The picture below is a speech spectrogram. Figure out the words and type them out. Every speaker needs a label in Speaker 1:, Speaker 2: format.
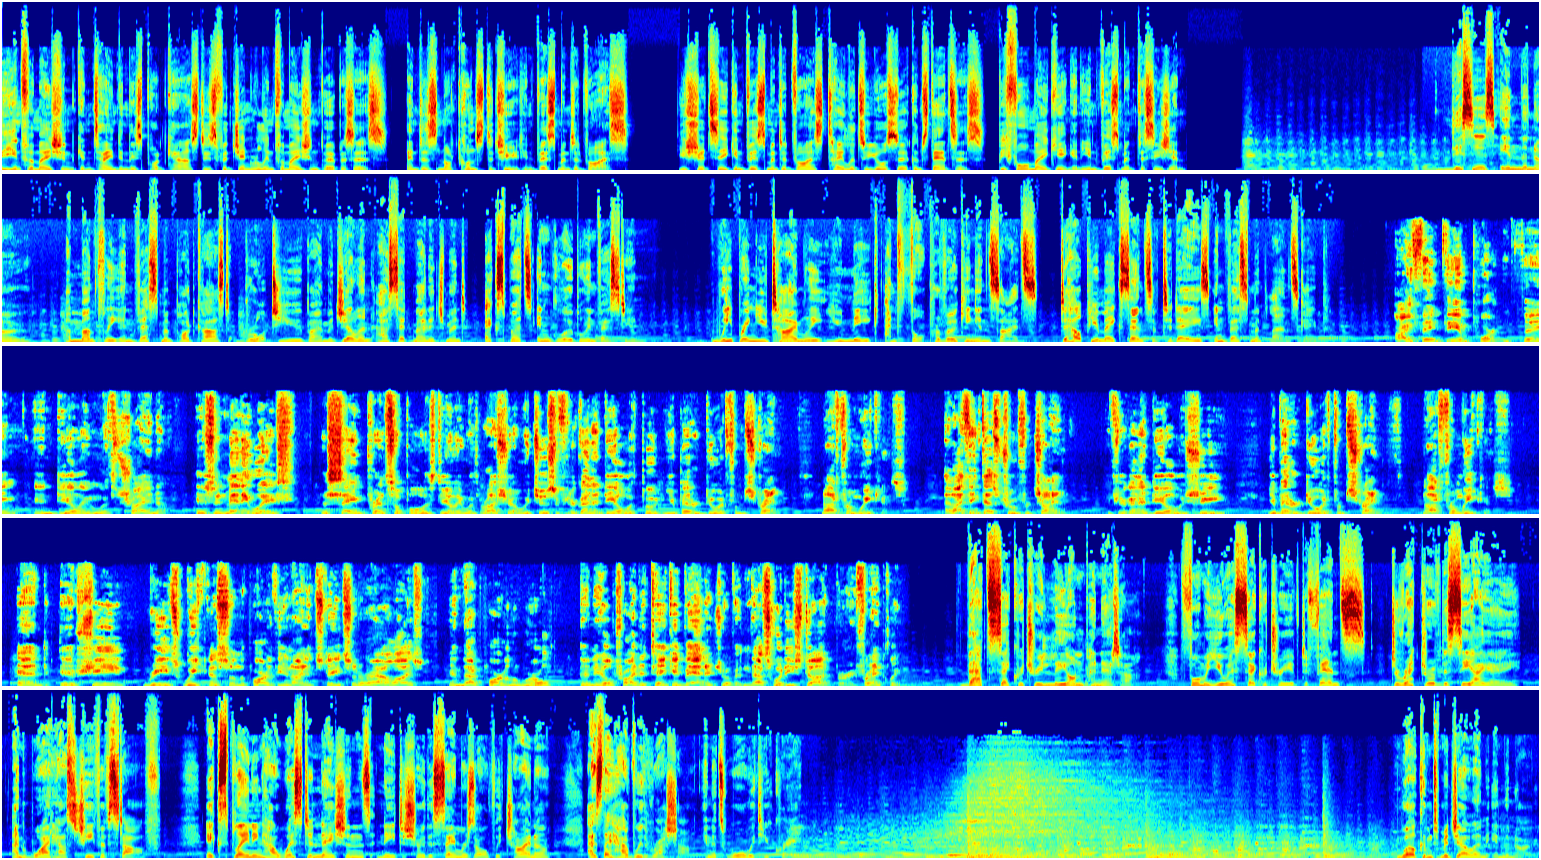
Speaker 1: The information contained in this podcast is for general information purposes and does not constitute investment advice. You should seek investment advice tailored to your circumstances before making any investment decision.
Speaker 2: This is In the Know, a monthly investment podcast brought to you by Magellan Asset Management, experts in global investing. We bring you timely, unique, and thought provoking insights to help you make sense of today's investment landscape.
Speaker 3: I think the important thing in dealing with China is in many ways the same principle as dealing with Russia, which is if you're going to deal with Putin, you better do it from strength, not from weakness. And I think that's true for China. If you're going to deal with Xi, you better do it from strength, not from weakness. And if Xi reads weakness on the part of the United States and our allies in that part of the world, then he'll try to take advantage of it. And that's what he's done, very frankly.
Speaker 2: That's Secretary Leon Panetta former US Secretary of Defense, Director of the CIA, and White House Chief of Staff, explaining how Western nations need to show the same resolve with China as they have with Russia in its war with Ukraine. Welcome to Magellan in the Know.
